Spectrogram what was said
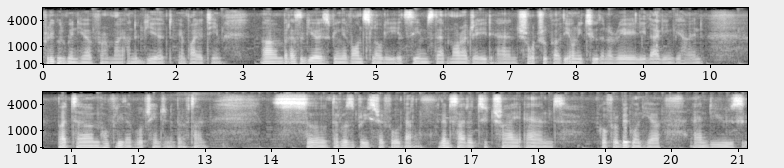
pretty good win here from my undergeared Empire team. Um, but as the gear is being advanced slowly, it seems that Mara Jade and Shore Trooper are the only two that are really lagging behind. But um, hopefully that will change in a bit of time. So that was a pretty straightforward battle. We then decided to try and go for a big one here and use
